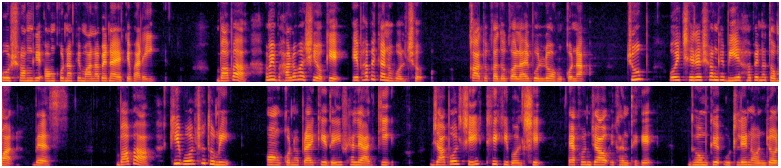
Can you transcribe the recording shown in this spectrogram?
ওর সঙ্গে অঙ্কনাকে মানাবে না একেবারেই। বাবা, আমি ভালোবাসি ওকে। এভাবে কেন বলছো? কাদো কাদো গলায় বলল অঙ্কনা। চুপ, ওই ছেলের সঙ্গে বিয়ে হবে না তোমার। ব্যাস। বাবা, কি বলছো তুমি? অঙ্কনা প্রায় কেঁদেই ফেলে আর কি। যা বলছি, ঠিকই বলছি। এখন যাও এখান থেকে। ধমকে উঠলেন অঞ্জন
